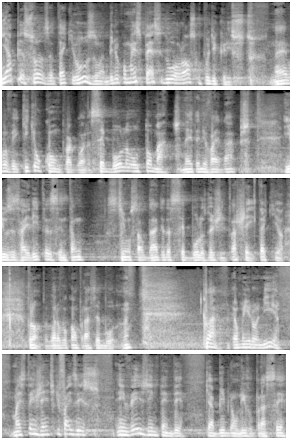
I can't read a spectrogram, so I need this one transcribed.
E há pessoas até que usam a Bíblia como uma espécie do horóscopo de Cristo. Né? vou ver o que, que eu compro agora, cebola ou tomate. Né? Então ele vai lá e os israelitas então tinham saudade das cebolas do Egito. Achei, está aqui, ó. Pronto, agora eu vou comprar cebola. Né? Claro, é uma ironia, mas tem gente que faz isso. Em vez de entender que a Bíblia é um livro para ser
